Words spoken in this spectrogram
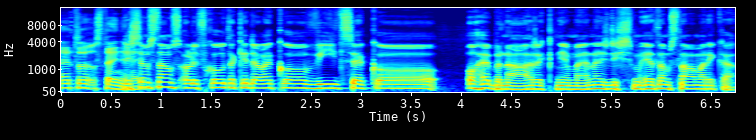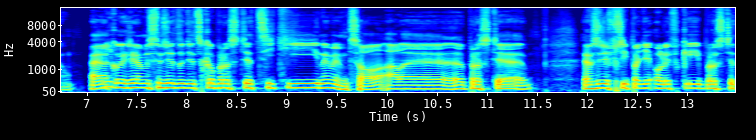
je to stejně, když hej? jsem sám s Olivkou, tak je daleko víc jako ohebná, řekněme, než když jsme- je tam s náma Marika. A jako, že já myslím, že to děcko prostě cítí, nevím co, ale prostě, já myslím, že v případě Olivky prostě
